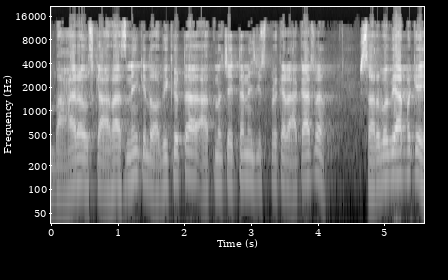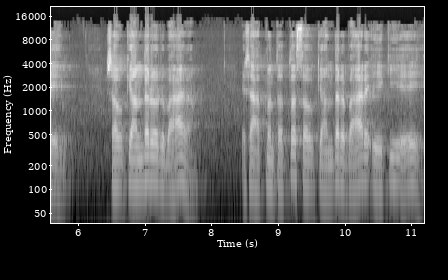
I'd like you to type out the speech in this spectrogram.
बाहर उसका आभास नहीं, किंतु अविकृत आत्म चैतन्य जिस प्रकार आकाश सर्वव्यापक है सब के अंदर और बाहर। ऐसा आत्म तत्व सब के अंदर बाहर एक ही है।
